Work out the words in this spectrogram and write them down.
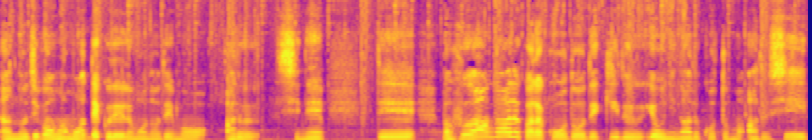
あの自分を守ってくれるものでもあるしねで、まあ、不安があるから行動できるようになることもあるし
